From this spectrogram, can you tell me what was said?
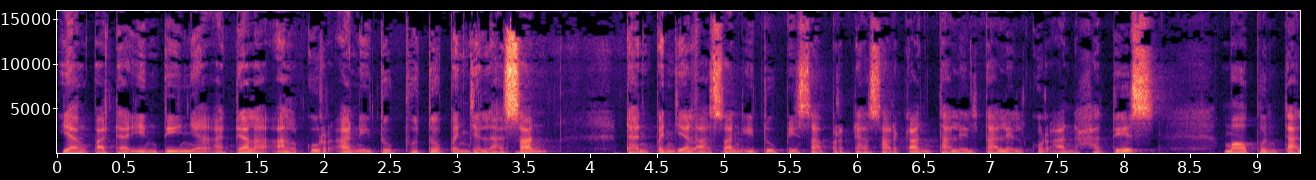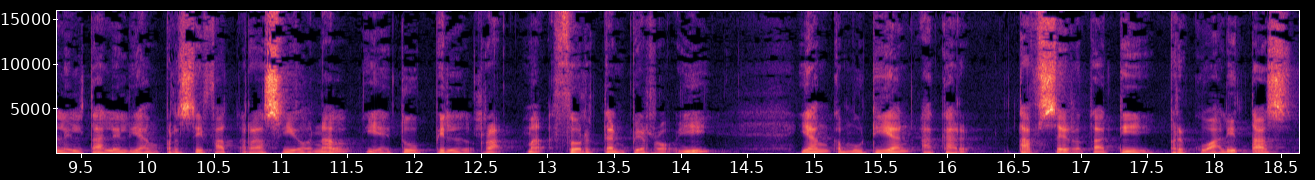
yang pada intinya adalah Al-Quran itu butuh penjelasan dan penjelasan itu bisa berdasarkan dalil-dalil Quran hadis maupun dalil-dalil yang bersifat rasional yaitu bil ma'thur dan bil yang kemudian agar tafsir tadi berkualitas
